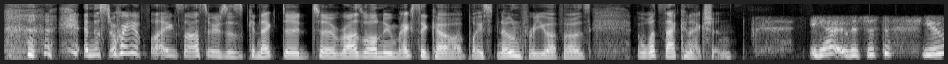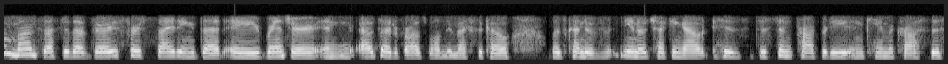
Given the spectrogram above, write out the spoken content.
and the story of flying saucers is connected to Roswell, New Mexico, a place known for UFOs. What's that connection? Yeah, it was just a few months after that very first sighting that a rancher in outside of Roswell, New Mexico, was kind of you know checking out his distant property and came across this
